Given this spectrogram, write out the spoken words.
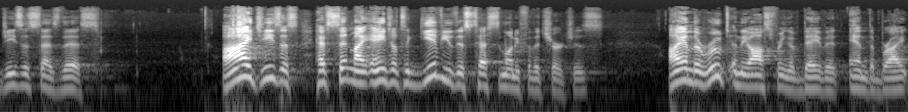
Jesus says this I, Jesus, have sent my angel to give you this testimony for the churches. I am the root and the offspring of David and the bright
